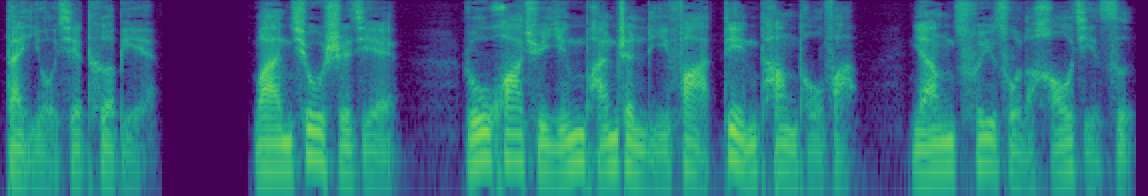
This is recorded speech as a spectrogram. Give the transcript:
但有些特别。晚秋时节，如花去营盘镇理发店烫头发，娘催促了好几次，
